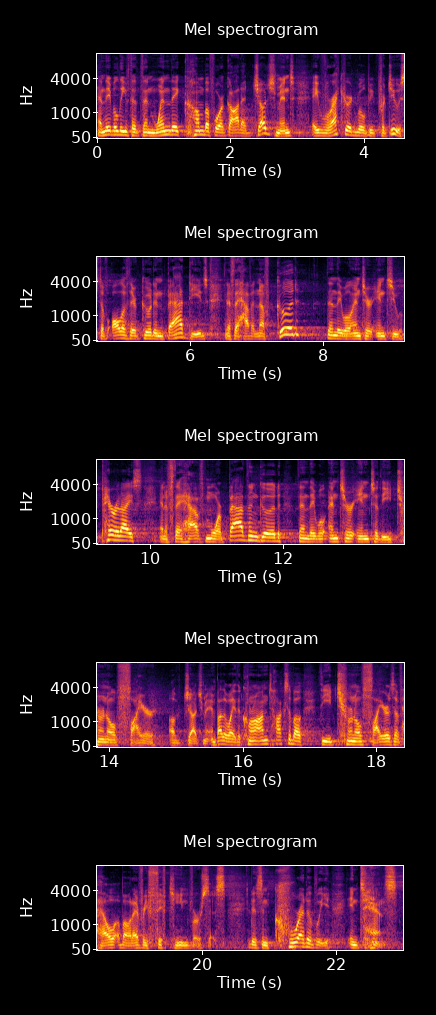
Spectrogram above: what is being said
and they believe that then when they come before God at judgment, a record will be produced of all of their good and bad deeds. And if they have enough good, then they will enter into paradise. And if they have more bad than good, then they will enter into the eternal fire of judgment. And by the way, the Quran talks about the eternal fires of hell about every 15 verses. It is incredibly intense.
